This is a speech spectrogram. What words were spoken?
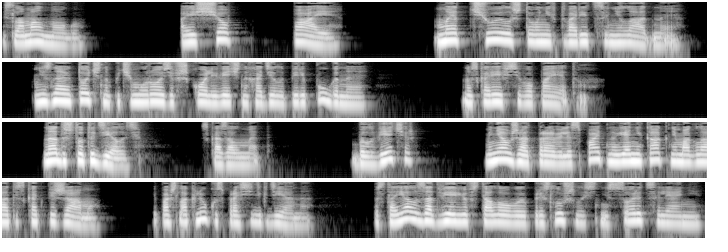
и сломал ногу. А еще паи. Мэт чуял, что у них творится неладное. Не знаю точно, почему Рози в школе вечно ходила перепуганная, но, скорее всего, поэтому. «Надо что-то делать», — сказал Мэт. Был вечер. Меня уже отправили спать, но я никак не могла отыскать пижаму. И пошла к Люку спросить, где она. Постояла за дверью в столовую, прислушалась, не ссорятся ли они.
